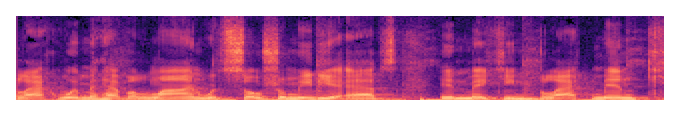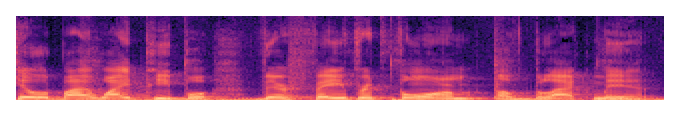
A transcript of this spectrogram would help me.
black women have aligned with social media apps in making black men killed by white people their favorite form of black men.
